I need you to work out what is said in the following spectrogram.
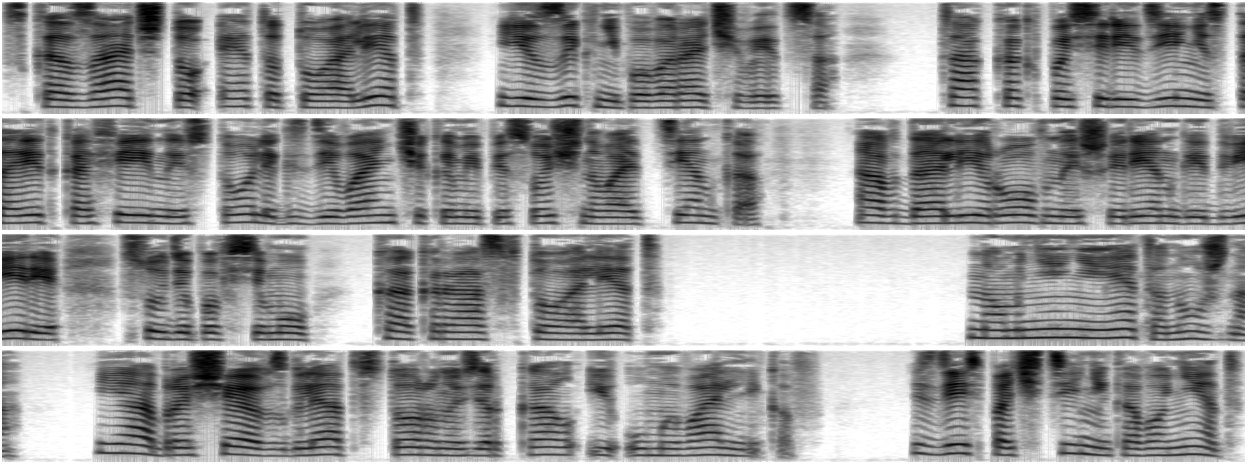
Сказать, что это туалет, язык не поворачивается, так как посередине стоит кофейный столик с диванчиками песочного оттенка, а вдали ровной шеренгой двери, судя по всему, как раз в туалет. Но мне не это нужно. Я обращаю взгляд в сторону зеркал и умывальников. Здесь почти никого нет.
